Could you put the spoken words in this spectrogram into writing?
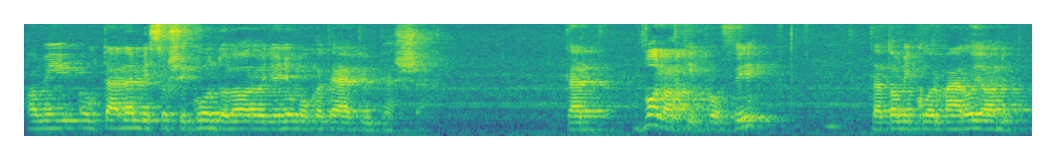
ami után nem biztos, hogy gondol arra, hogy a nyomokat eltüntesse. Tehát van, aki profi, tehát amikor már olyan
